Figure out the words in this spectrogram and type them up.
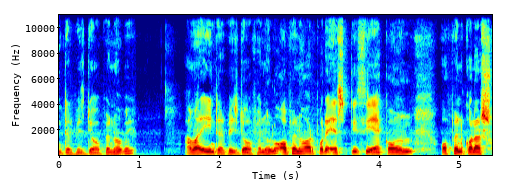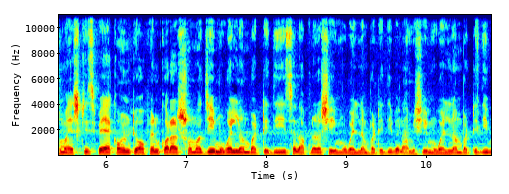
ইন্টারফেসটি ওপেন হবে। আমার এই ইন্টারফেসটি ওপেন হলো। ওপেন হওয়ার পরে এসটিসি অ্যাকাউন্ট ওপেন করার সময় এসটিসি অ্যাকাউন্টটি ওপেন করার সময় যে মোবাইল নাম্বারটি দিয়েছেন, আপনারা সেই মোবাইল নাম্বারটি দিবেন, আমি সেই মোবাইল নাম্বারটি দিব।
